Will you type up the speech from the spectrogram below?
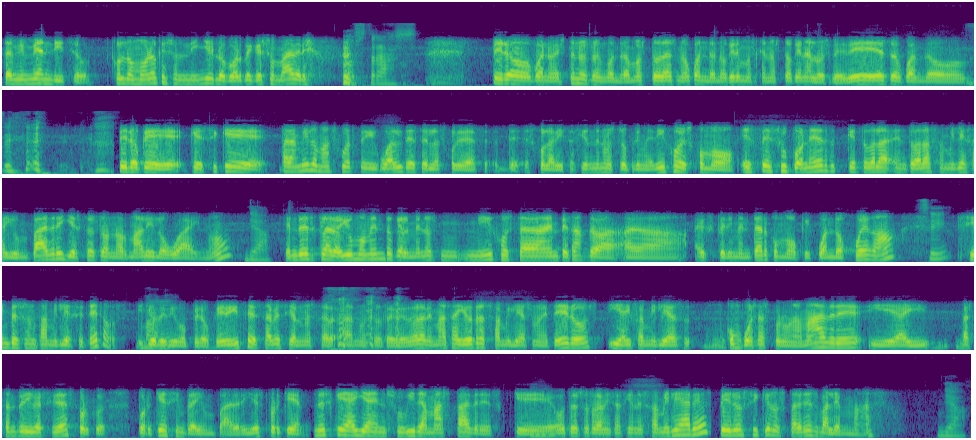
también me han dicho, con lo mono que es un niño y lo borde que es su madre. Ostras. Pero bueno, esto nos lo encontramos todas, ¿no? Cuando no queremos que nos toquen a los bebés o cuando pero que, que sí que para mí lo más fuerte igual desde la escolarización de nuestro primer hijo es como este suponer que toda en todas las familias hay un padre y esto es lo normal y lo guay, ¿no? Ya. Entonces, claro, hay un momento que al menos mi hijo está empezando a, a experimentar como que cuando juega siempre son familias heteros. Y yo le digo, ¿pero qué dices? ¿Sabes? Si a nuestro, a nuestro alrededor además hay otras familias no heteros y hay familias compuestas por una madre y hay bastante diversidad porque, ¿por qué siempre hay un padre? Y es porque no es que haya en su vida más padres que otras organizaciones familiares, pero sí que los padres valen más. Ya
